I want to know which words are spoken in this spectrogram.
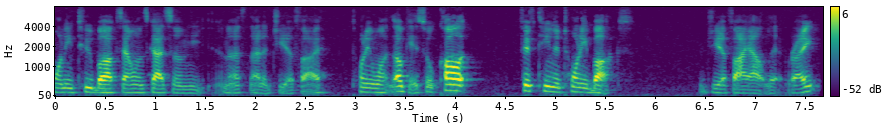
22 bucks, that one's got some, no, that's not a GFI. 21, okay, so call it 15 to 20 bucks GFI outlet, right?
